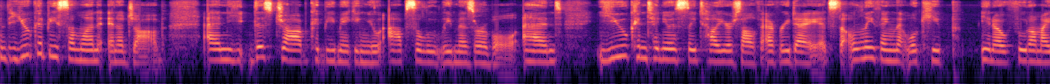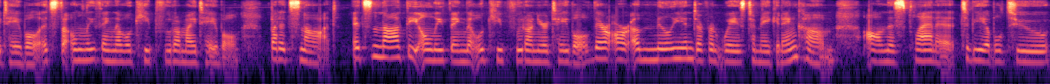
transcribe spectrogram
you could be someone in a job and this job could be making you absolutely miserable and you continuously tell yourself every day it's the only thing that will keep you know, food on my table. It's the only thing that will keep food on my table. But it's not. It's not the only thing that will keep food on your table. There are a million different ways to make an income on this planet to be able to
